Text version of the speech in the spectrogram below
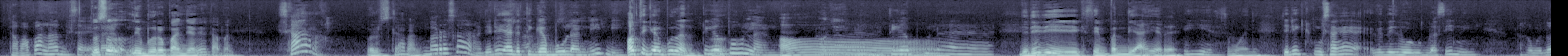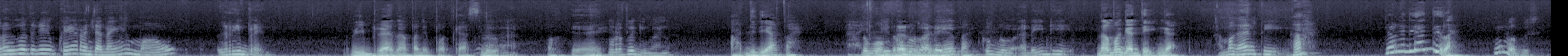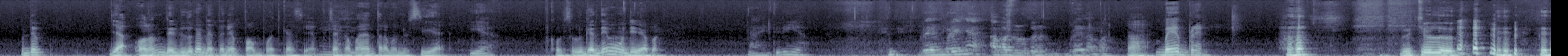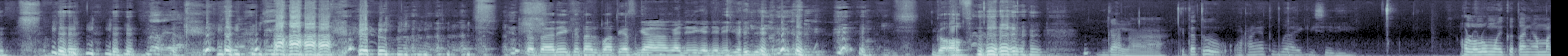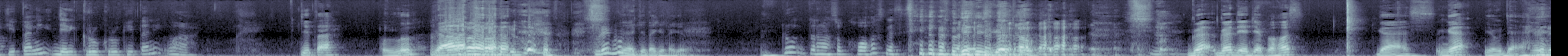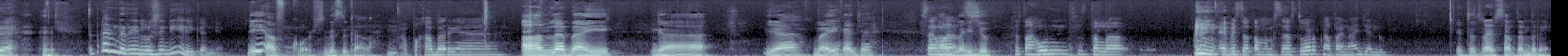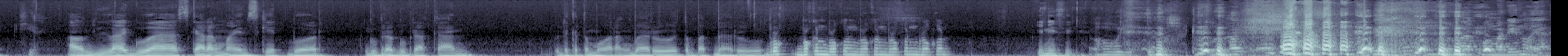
nggak apa-apa lah bisa Terus lu libur panjangnya kapan? sekarang Baru sekarang? baru sekarang jadi ada tiga bulan ini Oh tiga bulan? tiga bulan Oh tiga bulan Jadi disimpan di akhir ya? iya Semuanya jadi misalnya di 2012 ini kebetulan gue tuh kayak, rencananya mau rebrand Rebrand apa nih podcast lu? Nah. Oke menurut lu gimana ah, Jadi apa? nah, Lu mau brand belum ada apa? gue belum ada ide Nama ganti? Enggak? sama ganti Hah? Jangan diganti lah emang bagus Udah Ya orang dari dulu kan datanya POM Podcast ya Percakapan antara manusia iya Kalau selalu ganti emang mau jadi apa? nah itu dia brand-brandnya apa dulu brand, brand apa Nah Bay brand lucu lu. Bentar ya. Satu hari ikutan podcast gak nggak jadi gak jadi. Go off. Enggak lah. Kita tuh orangnya tuh baik di sini. Kalau lu mau ikutan sama kita nih jadi kru kru kita nih wah. Kita? Lu? Nggak sebenarnya gue ya kita kita kita lu termasuk host gak sih? Gua gua diajak ke host gas. Enggak ya udah. Ya tapi kan dari lu sendiri kan ya? Iya of course. Gue suka lah. Hmm, apa kabarnya? Alhamdulillah baik. Nggak ya baik aja. Sama Alhamdulillah hidup. setahun setelah episode sama Mr. Stewart ngapain aja lu? Itu terakhir September ya? Iya. alhamdulillah gua sekarang main skateboard gubrak-gubrakan udah ketemu orang baru tempat baru. Bro- broken broken broken broken broken. Ini sih. Oh itu Mama Deno ya.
